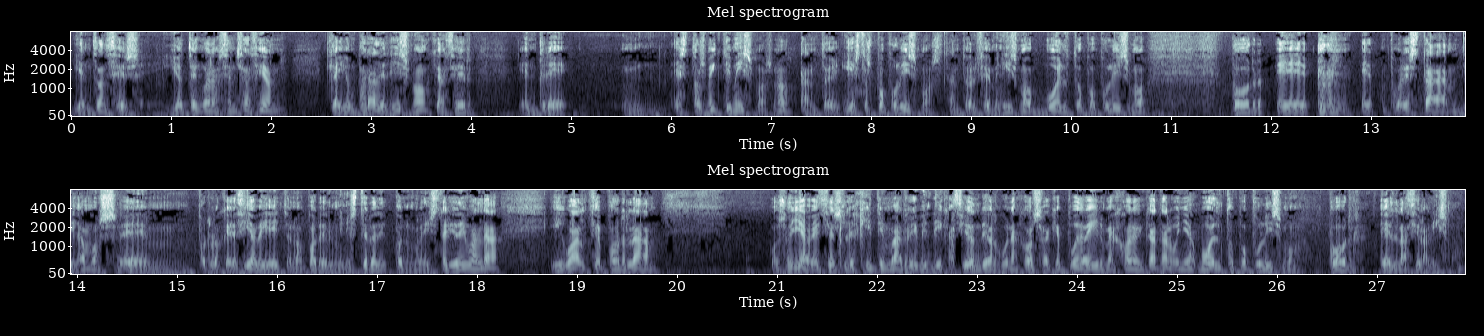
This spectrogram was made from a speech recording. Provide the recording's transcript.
Y entonces yo tengo la sensación que hay un paralelismo que hacer entre mm, estos victimismos, ¿no? Tanto, y estos populismos, tanto el feminismo vuelto populismo por, eh, eh, por esta, digamos, eh, por lo que decía Vieito, ¿no? Por el Ministerio de, por el Ministerio de Igualdad, igual que por la, pues oye, a veces legítima reivindicación de alguna cosa que pueda ir mejor en Cataluña, vuelto populismo por el nacionalismo.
